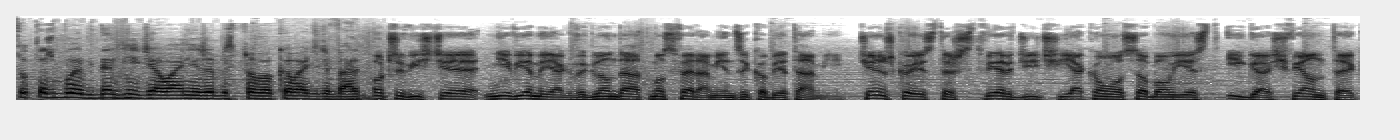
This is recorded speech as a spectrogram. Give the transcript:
To też było ewidentnie działanie, żeby sprowokować rywalkę. Oczywiście nie wiemy, jak wygląda atmosfera między kobietami. Ciężko jest też stwierdzić, jaką osobą jest Iga Świątek,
